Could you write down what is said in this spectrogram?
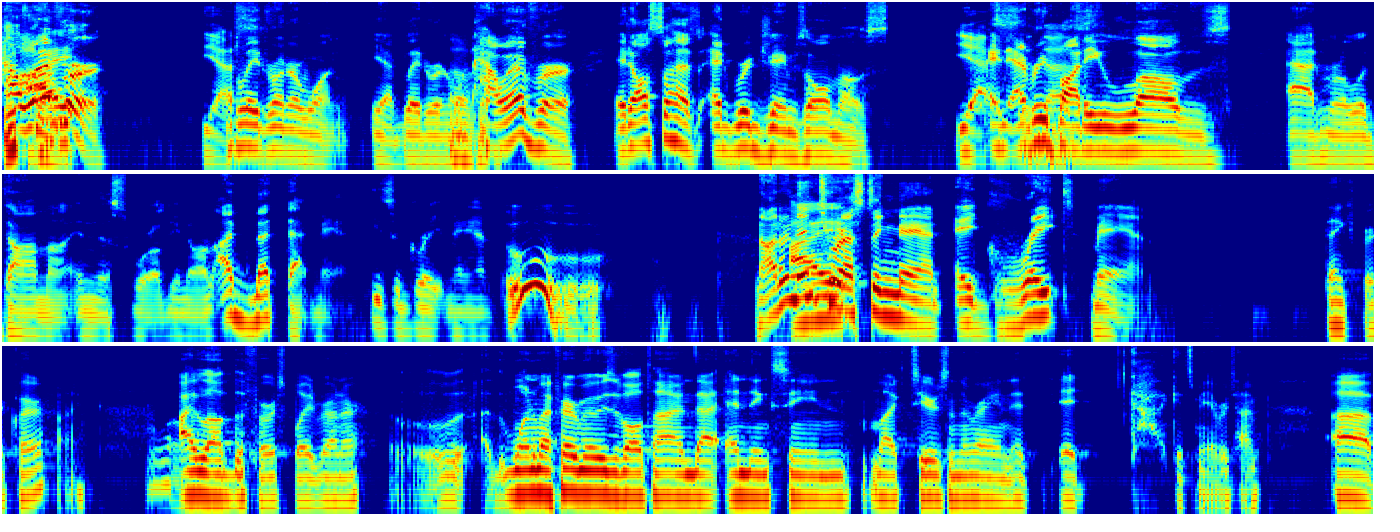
I- However, Yes. Blade Runner 1. Yeah, Blade Runner 1. However, it also has Edward James Olmos. Yes. and everybody loves Admiral Adama in this world. You know, I've met that man. He's a great man. Ooh. Not an I- interesting man, a great man. Thank you for clarifying. I love the first Blade Runner. One of my favorite movies of all time. That ending scene, like Tears in the Rain, it it God, it gets me every time. Uh,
